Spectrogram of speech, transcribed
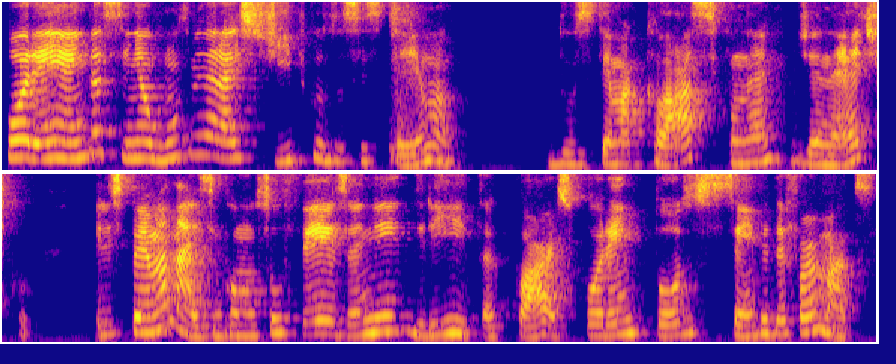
Porém, ainda assim, alguns minerais típicos do sistema do sistema clássico, né, genético, eles permanecem, como sulfeto, anidrita, quartzo, porém todos sempre deformados.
